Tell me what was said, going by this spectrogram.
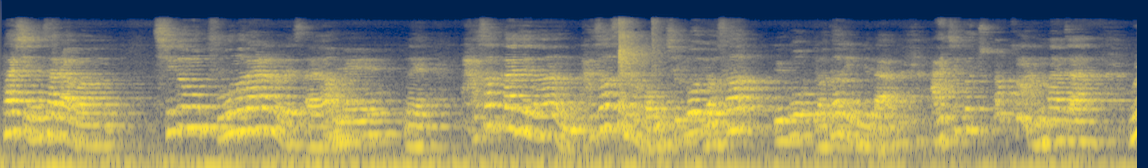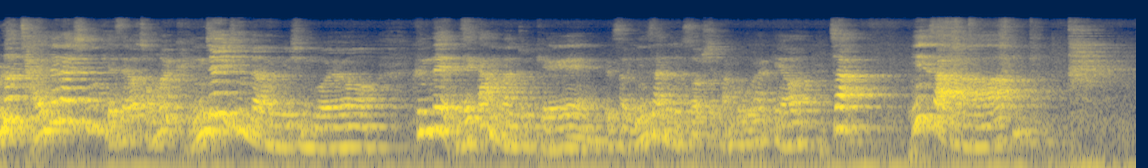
다시 인사라고 지금은 부흥을 하라고 그랬어요. 네. 네, 다섯 가지는 다섯에는 멈추고 여섯, 일곱, 여덟입니다. 아직은 조금 안 맞아. 물론 잘들 하시고 계세요. 정말 굉장히 지금 잘하고 계신 거예요. 근데 내가 안 만족해. 그래서 인사는 수없이 반복을 할게요. 자, 인사.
